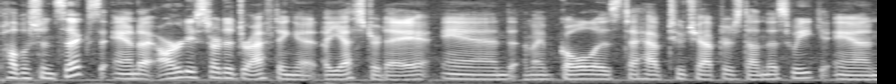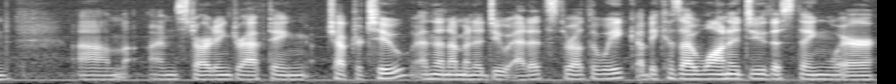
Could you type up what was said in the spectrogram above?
Publish in Six, and I already started drafting it yesterday. And my goal is to have two chapters done this week, and um, I'm starting drafting chapter two, and then I'm going to do edits throughout the week because I want to do this thing where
